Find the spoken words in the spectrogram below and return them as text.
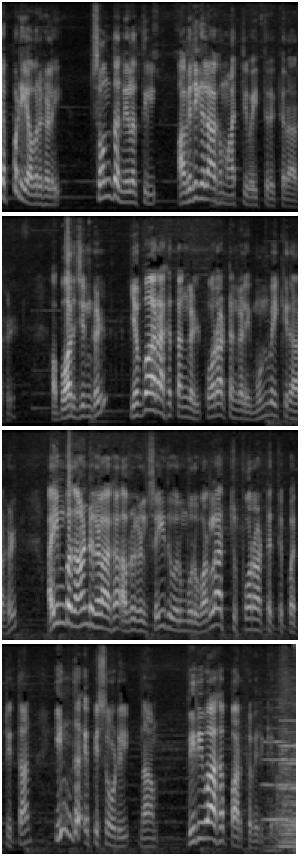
எப்படி அவர்களை சொந்த நிலத்தில் அகதிகளாக மாற்றி வைத்திருக்கிறார்கள்? அபார்ஜின்கள் எவ்வாறாக தங்கள் போராட்டங்களை முன்வைக்கிறார்கள்? ஐம்பது ஆண்டுகளாக அவர்கள் செய்து வரும் ஒரு வரலாற்று போராட்டத்தை பற்றித்தான் இந்த எபிசோடில் நாம் விரிவாக பார்க்கவிருக்கிறோம்.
